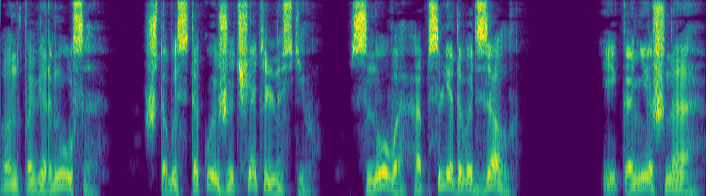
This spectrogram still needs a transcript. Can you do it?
Он повернулся, чтобы с такой же тщательностью снова обследовать зал. И, конечно,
